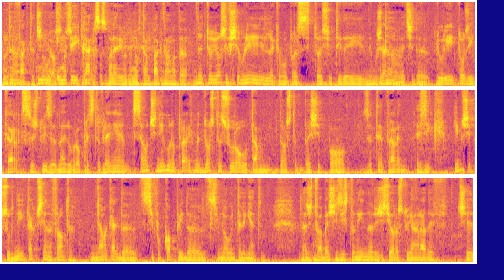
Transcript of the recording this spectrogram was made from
поради факта, че но Йосиф имате и кар с Валерий Воденов, там пак двамата. Да, той Йосиф Шамли лека му пръст, той си отида и не можахме Да. вече да... Дори този Икар също и за най-добро представление. Само, че ние го направихме доста сурово там, доста беше по за театрален език. Имаше псовни, както си е на фронта. Няма как да си в окоп и да си много интелигентен. Даже това беше изискване и на режисьора Стоян Радев, че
